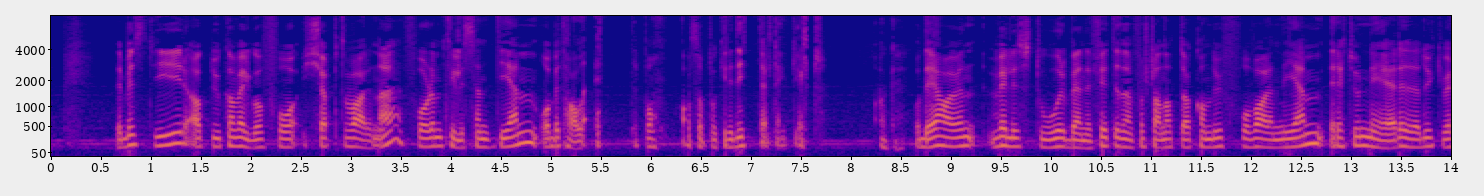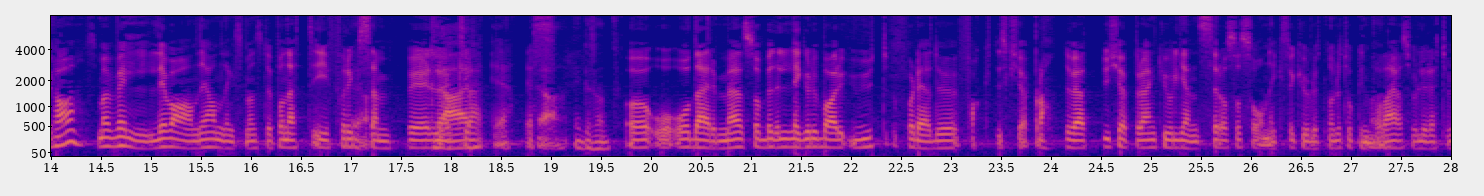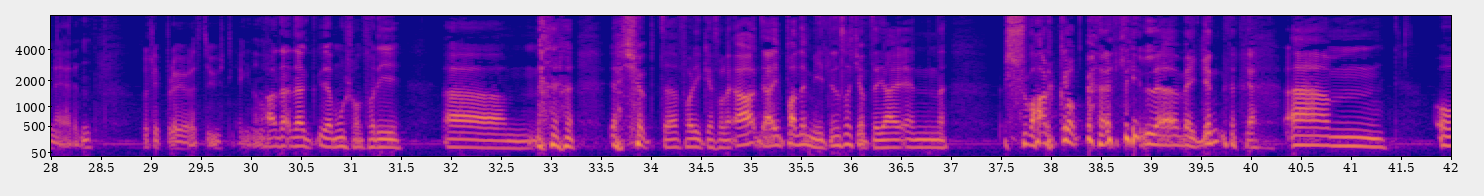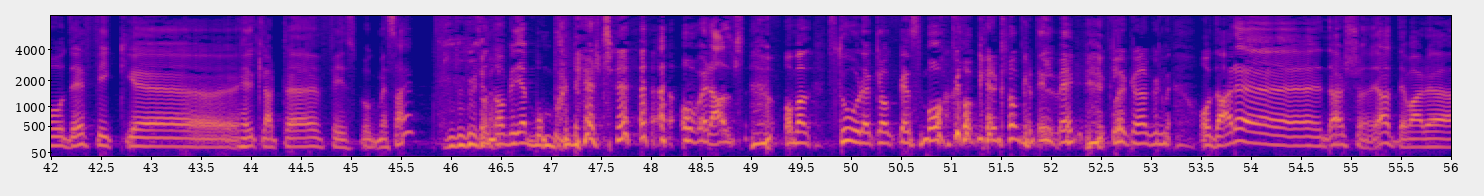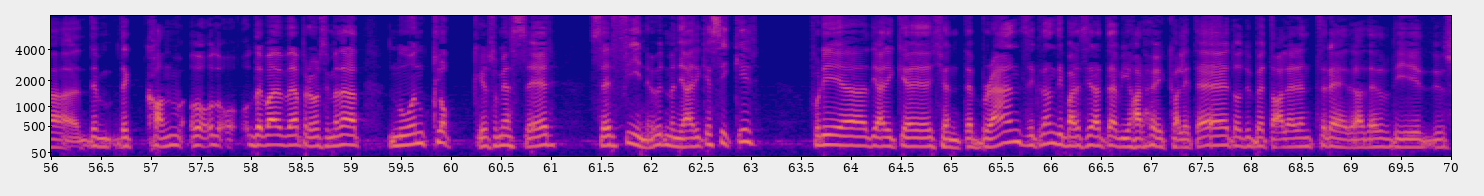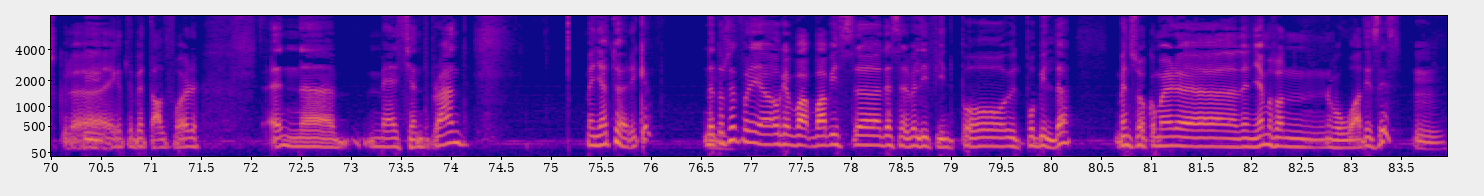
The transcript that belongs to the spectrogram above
Det betyr at du kan velge å få kjøpt varene, få dem tilsendt hjem og betale etterpå. Altså på kreditt, helt enkelt. Okay. Og det har jo en veldig stor benefit i den forstand at da kan du få varene hjem, returnere det du ikke vil ha, som er veldig vanlig handlingsmønster på nett i f.eks. Klær. klær. Yes. Ja, ikke sant. Og, og, og dermed så legger du bare ut for det du faktisk kjøper. da. Du vet, du kjøper en kul genser, og så så den ikke så kul ut når du tok den på deg, og så vil du returnere den. Så slipper du å gjøre dette utleggene. Ja, det, det, er, det er morsomt, fordi ehm, jeg kjøpte for ikke så lenge ja, I pandemitiden så kjøpte jeg en svær klokke til eh, veggen. Ja. Um, og det fikk uh, helt klart uh, Facebook med seg. Så nå blir jeg bombardert overalt. Og man, store klokker, små klokker, klokker til vegg. Klokker, klokker. Og der, eh, der skjønner jeg at det var eh, Det, det kan Og, og, det var jeg prøver å si med det, at noen klokker som jeg ser, ser fine ut, men jeg er ikke sikker. Fordi eh, de er ikke kjente brands. ikke sant? De bare sier at vi har høy kvalitet, og du betaler en tredjedel av det de, du skulle egentlig betalt for en uh, mer kjent brand. Men jeg tør ikke. Rett og slett fordi ok, hva, hva hvis eh, det ser veldig fint på, ut på bildet, men så kommer eh, den hjem og sånn What is this? Mm.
